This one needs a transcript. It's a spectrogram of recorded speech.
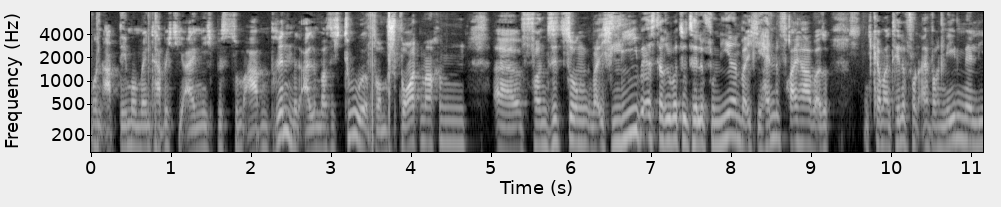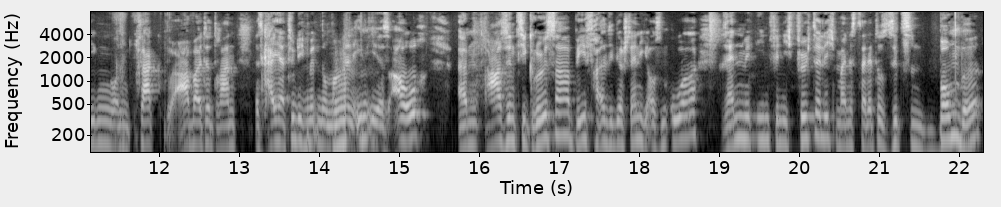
Und ab dem Moment habe ich die eigentlich bis zum Abend drin mit allem, was ich tue, vom Sport machen, äh, von Sitzungen, weil ich liebe es darüber zu telefonieren, weil ich die Hände frei habe, also ich kann mein Telefon einfach neben mir liegen und klack, arbeite dran. Das kann ich natürlich mit normalen In-Ears auch. Ähm, A, sind sie größer, B, fallen sie dir ständig aus dem Ohr, rennen mit ihnen finde ich fürchterlich, meine Stilettos sitzen Bombe,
